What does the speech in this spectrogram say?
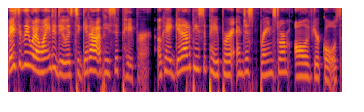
basically what i want you to do is to get out a piece of paper Okay, get out a piece of paper and just brainstorm all of your goals.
